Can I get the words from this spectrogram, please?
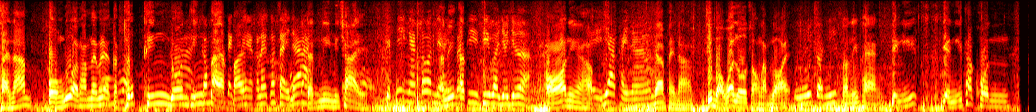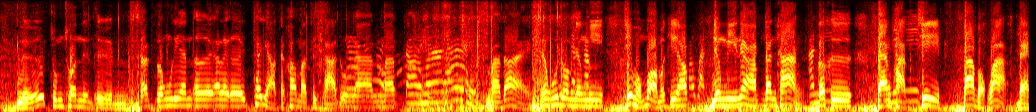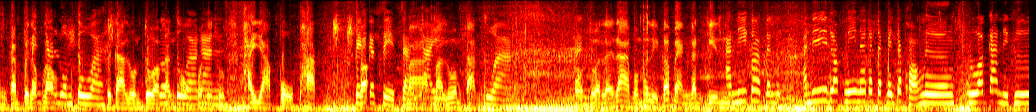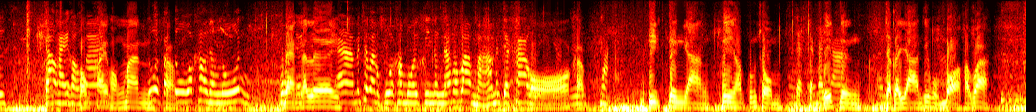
ใส่น้ำโอ่งรั่วทำอะไรไม่ได้กระทุบทิ้งโยนทิ้งก็แตมันกไป แตกๆอะไรก็ใส่ได้แต่นี่ไม่ใช่ เก็บนี่ไงต้นเนี่ยอันนี้ เห็นไหมที่ที่ว่าเยอะๆอะอ๋อนี่ไงครับไอ้หญ้าไผ่น้ำย่าไผ่น้ำที่บอกว่าโลสองสามร้อย อู้ตอนนี้ ตอนนี้แพง อย่างนี้ อย่างนี้ถ้าคน หรือชุมชนอื่นๆถ้าโรงเรียนเอ่ยอะไรเอ่ยถ้าอยากจะเข้ามาศึกษาดูงานมาต่อมาได้มาได้แล้วคุณผู้ชมยังมีที่ผมบอกเมื่อกี้ครับประวัติยังมีเนี่ยครับด้านข้างอันนี้ ก็คือแปลงผักอันนี้ที่ป้าบอกว่าแบ่งกันเป็นเป็นล็กาอรกรวมตัว ๆเป็นการรวมตัวกันรวมตัขอวงคนในกัน ชุมชนใครอยากปลูกผักเป็นก็เกษตรสายมาใยมาร่วมกัน ตัวผล ส่วนรายได้ผลผลิตก็แบ่งกันกิน อันนี้ก็เป็นอันนี้ล็อกนี้นะก็จะเป็นเจ้าของหนึ่งรั้วกั้นนี่คือของใครของของมันใครของมันนู่นคประรับ ตูก็เข้าทางนู้นลัวแบ่งกันเลยอ่าไม่ใช่ว่ากลัวขโมยกินตรงนั้นเพราะว่าหมามันจะเข้าอ๋ออย่างหนึ่งครับ อีกหนึ่งอย่างนี่ครับคุณผู้ชมจักรยานนิดหนึ่งจักรยานที่ผมบอกครับว่า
